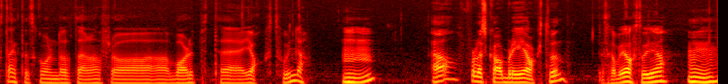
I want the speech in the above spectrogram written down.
Så tenkte jeg skal ordne dette da, fra valp til jakthund. da. Mhm. ja, for det skal bli jakthund. Det skal bli jakthund, ja. Mm.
